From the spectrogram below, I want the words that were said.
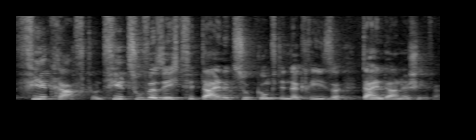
viel Kraft und viel Zuversicht für deine Zukunft in der Krise. Dein Daniel Schäfer.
